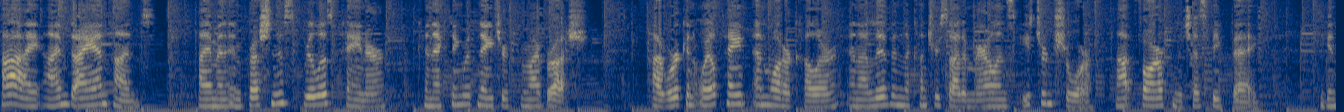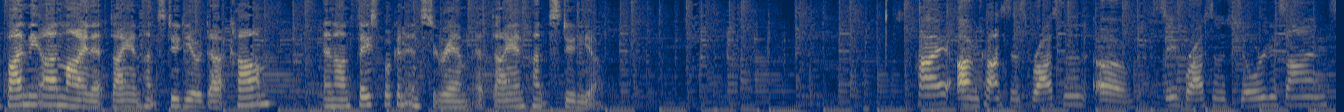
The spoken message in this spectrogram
Hi, I'm Diane Hunt. I am an impressionist realist painter connecting with nature through my brush. I work in oil paint and watercolor, and I live in the countryside of Maryland's eastern shore, not far from the Chesapeake Bay. You can find me online at dianehuntstudio.com and on Facebook and Instagram at Diane Hunt Studio. Hi, I'm Constance Brosnan of Steve Brosnan's Jewelry Designs.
